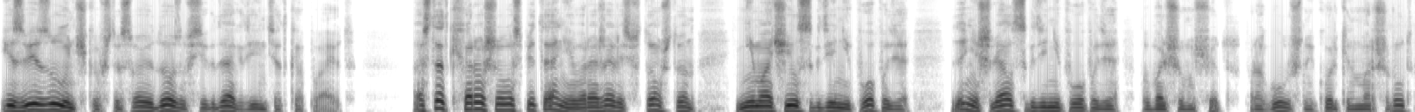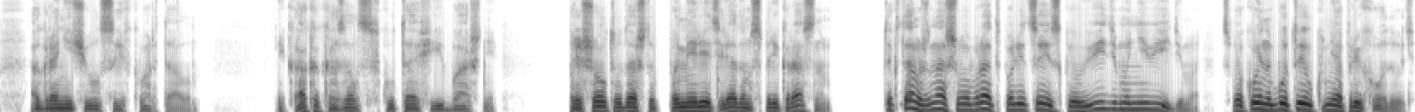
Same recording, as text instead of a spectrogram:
из везунчиков, что свою дозу всегда где-нибудь откопают. Остатки хорошего воспитания выражались в том, что он не мочился где ни попадя, да не шлялся где ни попадя. По большому счету, прогулочный Колькин маршрут ограничивался их кварталом. И как оказался в Кутафии башне? Пришел туда, чтобы помереть рядом с прекрасным? Так там же нашего брата полицейского, видимо-невидимо, спокойно бутылку не оприходовать.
